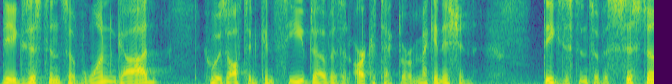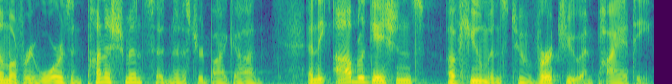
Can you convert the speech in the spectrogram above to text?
The existence of one God, who is often conceived of as an architect or a mechanician, the existence of a system of rewards and punishments administered by God, and the obligations of humans to virtue and piety.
